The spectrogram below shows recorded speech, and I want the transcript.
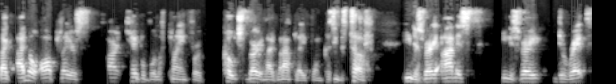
like I know all players aren't capable of playing for Coach Burton like when I played for him because he was tough. He yeah. was very honest. He was very direct.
